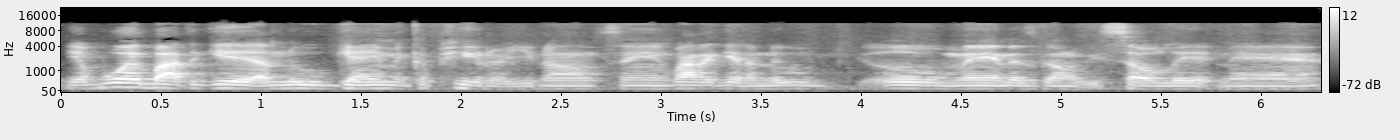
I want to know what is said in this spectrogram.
Your boy about to get a new gaming computer, you know what I'm saying? About to get a new, oh man, it's gonna be so lit, man.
